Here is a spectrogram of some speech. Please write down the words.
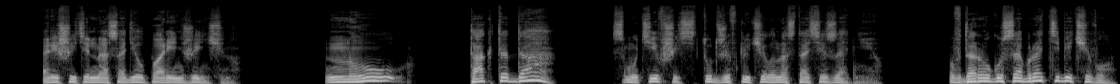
— решительно осадил парень женщину. «Ну, так-то да», Смутившись, тут же включила Настасья заднюю. «В дорогу собрать тебе чего?»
